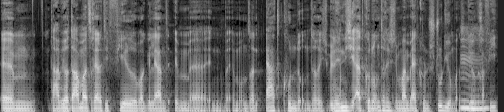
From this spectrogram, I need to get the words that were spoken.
Ähm, da habe ich auch damals relativ viel darüber gelernt im, äh, in, in unserem Erdkundeunterricht, nee, nicht Erdkundeunterricht, in meinem Erdkundestudium, also Geografie,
